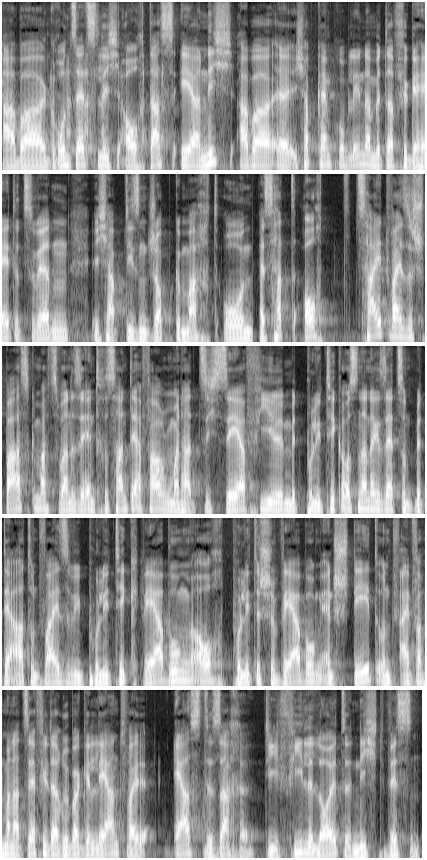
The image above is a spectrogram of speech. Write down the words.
aber grundsätzlich auch das eher nicht. Aber äh, ich habe kein Problem damit, dafür gehatet zu werden. Ich habe diesen Job gemacht und es hat auch zeitweise Spaß gemacht. Es war eine sehr interessante Erfahrung. Man hat sich sehr viel mit Politik auseinandergesetzt und mit der Art und Weise, wie Politik, Werbung auch, politische Werbung entsteht. Und einfach, man hat sehr viel darüber gelernt, weil erste Sache, die viele Leute nicht wissen,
